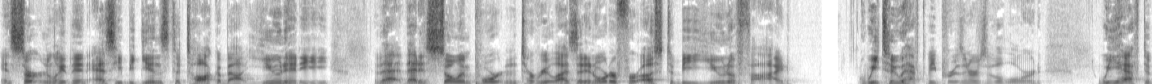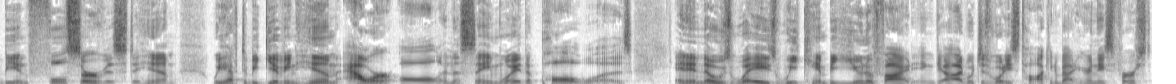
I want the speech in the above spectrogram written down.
And certainly then, as he begins to talk about unity, that, that is so important to realize that in order for us to be unified, we too have to be prisoners of the Lord. We have to be in full service to Him. We have to be giving Him our all in the same way that Paul was. And in those ways, we can be unified in God, which is what he's talking about here in these first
